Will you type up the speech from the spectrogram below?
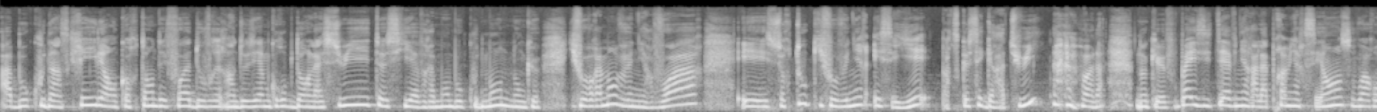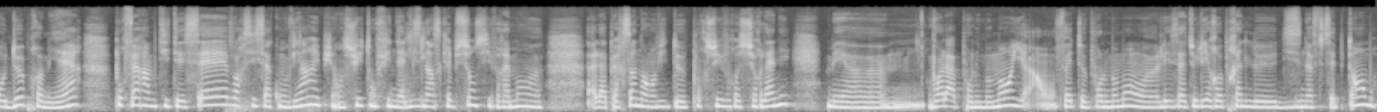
a beaucoup d'inscrits, il est encore temps des fois d'ouvrir un deuxième groupe dans la suite, s'il y a vraiment beaucoup de monde. Donc euh, il faut vraiment venir voir et surtout qu'il faut venir essayer parce que c'est gratuit. voilà. Donc il euh, ne faut pas hésiter à venir à la première séance, voire aux deux premières, pour faire un petit essai, voir si ça convient, et puis ensuite on finalise l'inscription si vraiment la personne a envie de poursuivre sur l'année. Mais euh, voilà, pour le moment, il y a, en fait, pour le moment, euh, les ateliers reprennent le 19 septembre.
